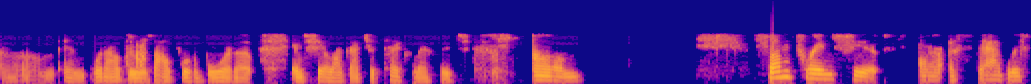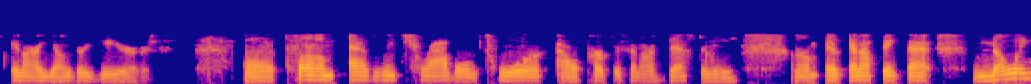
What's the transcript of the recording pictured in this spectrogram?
Um, and what I'll do is I'll pull the board up and Shell, I got your text message. Um, some friendships are established in our younger years uh, some as we travel toward our purpose and our destiny. Um, and, and I think that knowing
